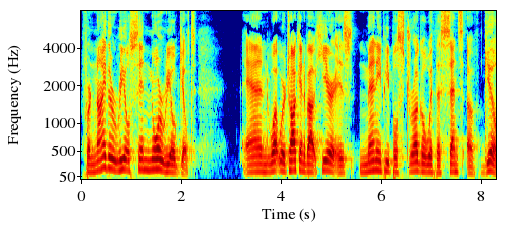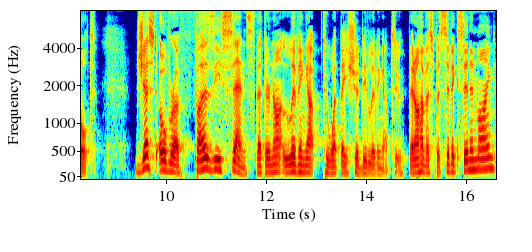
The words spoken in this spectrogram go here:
for neither real sin nor real guilt. And what we're talking about here is many people struggle with a sense of guilt just over a fuzzy sense that they're not living up to what they should be living up to. They don't have a specific sin in mind.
